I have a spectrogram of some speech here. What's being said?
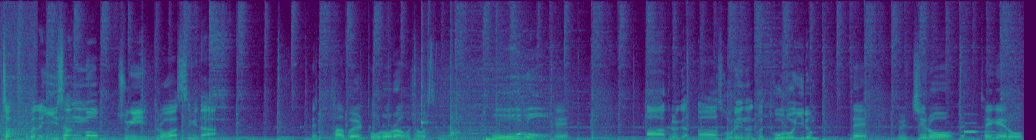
자, 이번에 이상목 중이 들어왔습니다. 네, 답을 도로라고 적었습니다. 도로. 예. 아, 그러니까 어, 서울에 있는 그 도로 이름? 네, 을지로, 태계로,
